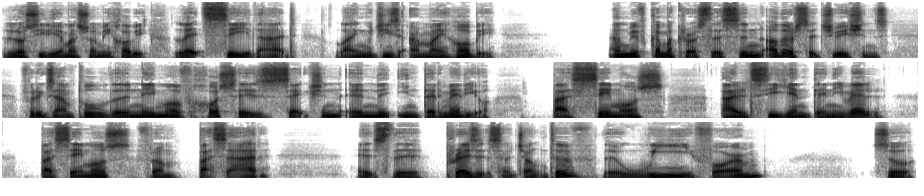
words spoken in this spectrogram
los idiomas son mi hobby. Let's say that languages are my hobby. And we've come across this in other situations. For example, the name of José's section in the intermedio. Pasemos al siguiente nivel. Pasemos from pasar. It's the present subjunctive, the we form. So,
